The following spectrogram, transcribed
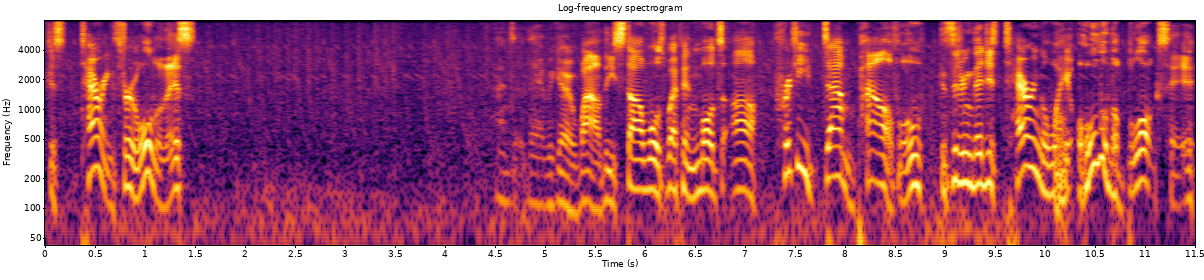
just tearing through all of this. And there we go. Wow, these Star Wars weapon mods are pretty damn powerful, considering they're just tearing away all of the blocks here.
